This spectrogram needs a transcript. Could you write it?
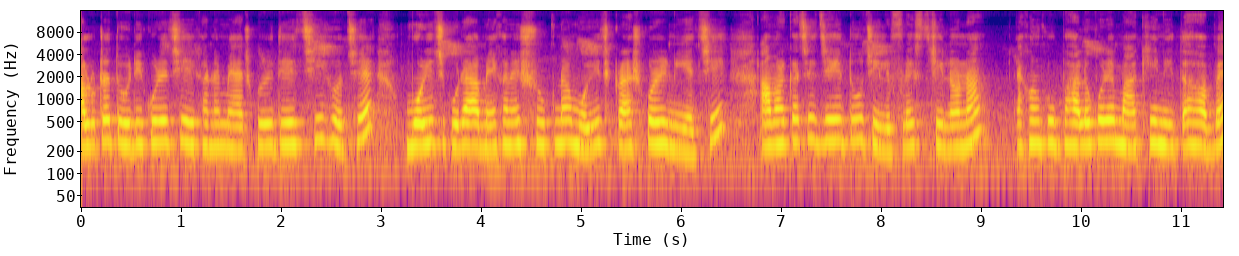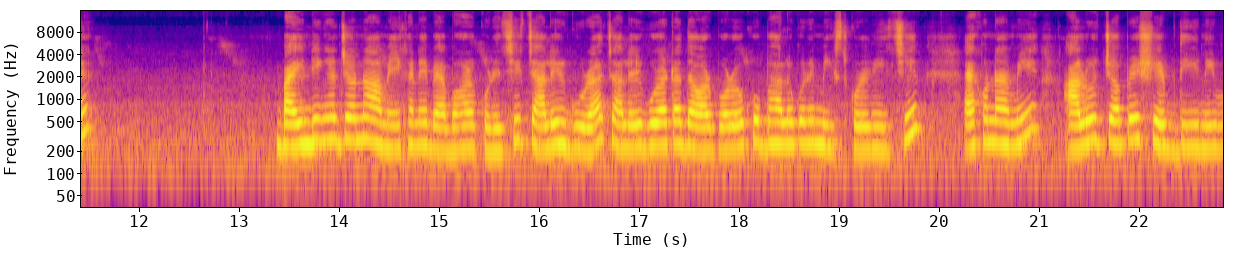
আলুটা তৈরি করেছি, এখানে অ্যাড করে দিয়েছি হচ্ছে মরিচ গুঁড়া। আমি এখানে শুকনো মরিচ ক্রাশ করে নিয়েছি। আমার কাছে যেহেতু চিলি ফ্লেক্স ছিল না, এখন খুব ভালো করে মাখিয়ে নিতে হবে। বাইন্ডিংয়ের জন্য আমি এখানে ব্যবহার করেছি চালের গুঁড়া। চালের গুঁড়াটা দেওয়ার পরেও খুব ভালো করে মিক্সড করে নিচ্ছি। এখন আমি আলুর চপের শেপ দিয়ে নিব।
